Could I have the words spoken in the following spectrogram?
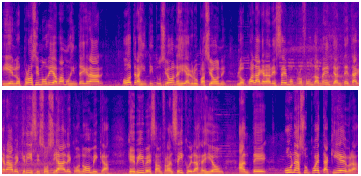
y en los próximos días vamos a integrar otras instituciones y agrupaciones, lo cual agradecemos profundamente ante esta grave crisis social, económica que vive San Francisco y la región, ante una supuesta quiebra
